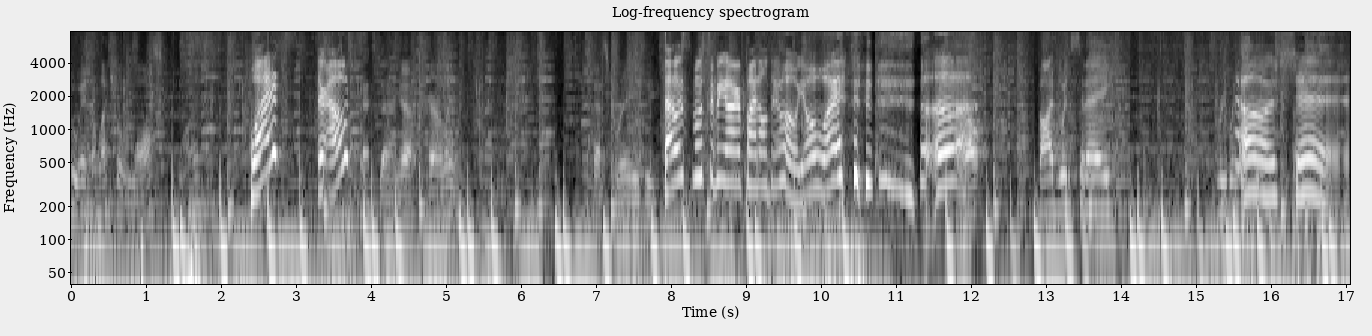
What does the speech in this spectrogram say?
Tfue and Electro lost. What? What? They're out? That's. Yeah, apparently. That's crazy. That was supposed to be our final duo. Yo, what? uh, Well, five wins today. Three wins. oh streak. shit.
